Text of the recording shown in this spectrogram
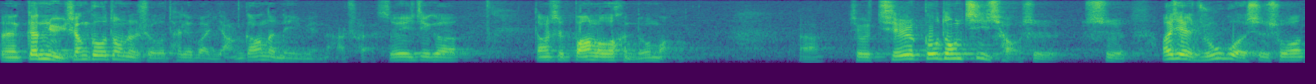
嗯，跟女生沟通的时候，她就把阳刚的那一面拿出来。所以这个当时帮了我很多忙。啊，就其实沟通技巧是是，而且如果是说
